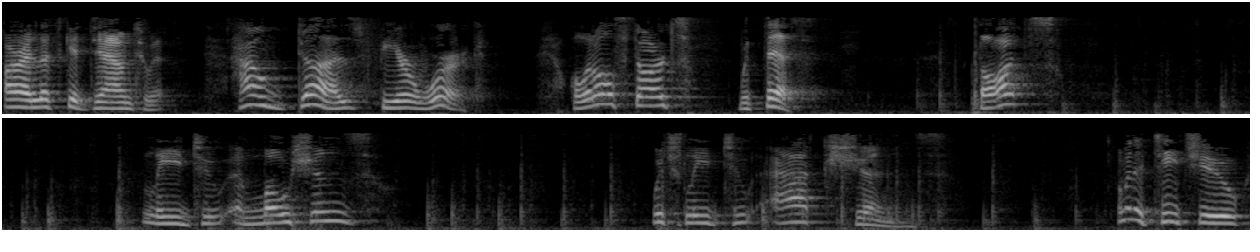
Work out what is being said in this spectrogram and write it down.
All right, let's get down to it. How does fear work? Well, it all starts with this. Thoughts lead to emotions, which lead to actions. I'm going to teach you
